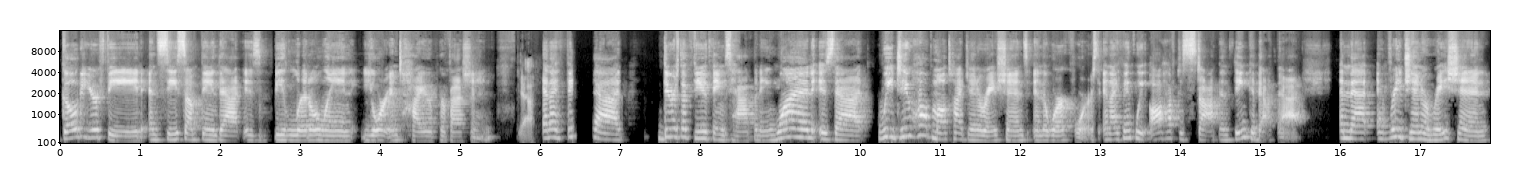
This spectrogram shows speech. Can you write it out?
go to your feed and see something that is belittling your entire profession. Yeah. And I think that there's a few things happening. One is that we do have multi generations in the workforce. And I think we all have to stop and think about that. And that every generation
